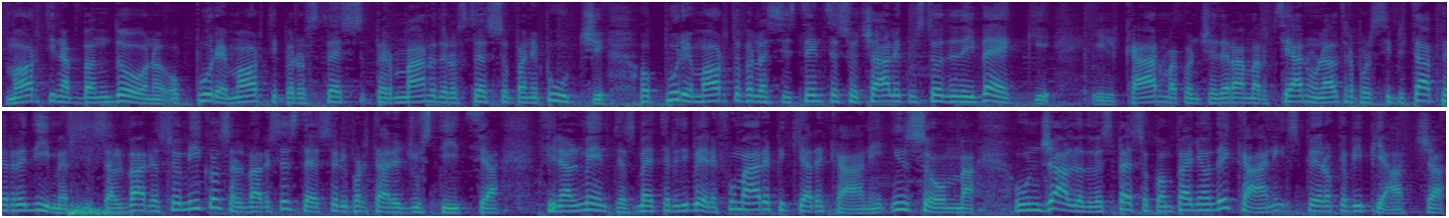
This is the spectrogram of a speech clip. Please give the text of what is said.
morti in abbandono, oppure morti per, stesso- per mano dello stesso Panepucci, oppure morto per l'assistenza sociale custode dei vecchi. Il karma concederà a Marziano un'altra possibilità per redimersi, salvare il suo amico, salvare se stesso e riportare giustizia. Finalmente smettere di bere, fumare e picchiare cani. Insomma, un giallo dove spesso compaiono dei cani, spero che vi piaccia.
